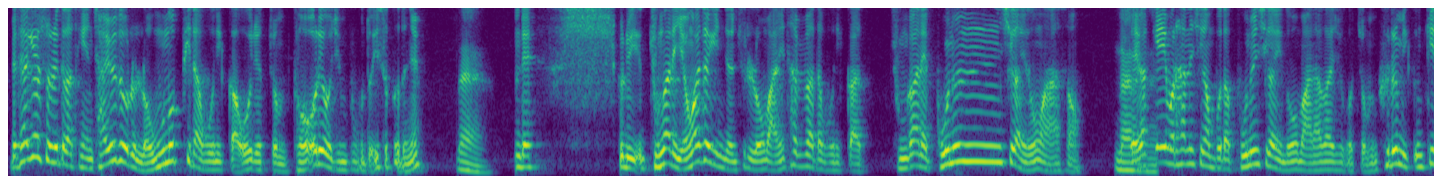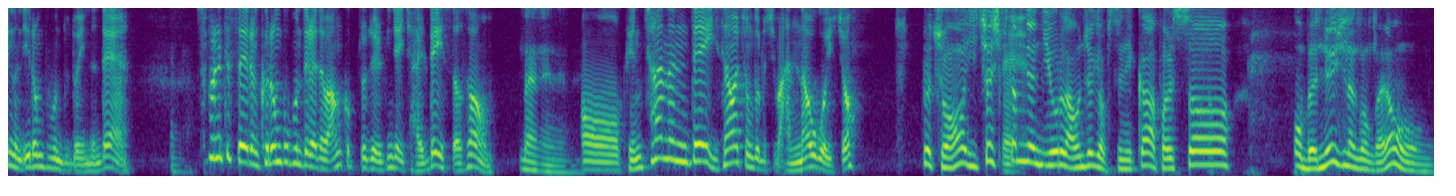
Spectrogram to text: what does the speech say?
메탈 기어 솔리드 같은 경우는 자유도를 너무 높이다 보니까 오히려 좀 더 어려워진 부분도 있었거든요. 네 근데 그리고 중간에 영화적인 연출을 너무 많이 삽입하다 보니까 중간에 보는 시간이 너무 많아서 네. 내가 게임을 하는 시간보다 보는 시간이 너무 많아가지고 좀 흐름이 끊기는 이런 부분들도 있는데 네. 스프린트 셀은 그런 부분들에 대한 완급 조절이 굉장히 잘 돼 있어서 네네네 어 괜찮은데 이상할 정도로 지금 안 나오고 있죠. 그렇죠 2013년 이후로 나온 적이 없으니까 벌써 어, 몇 년이 지난 건가요?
